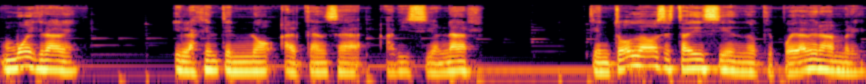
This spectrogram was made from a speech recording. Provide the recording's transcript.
muy grave, y la gente no alcanza a visionar que en todos lados se está diciendo que puede haber hambre,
